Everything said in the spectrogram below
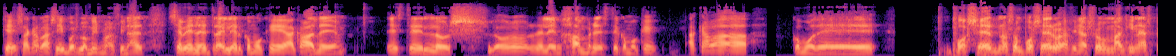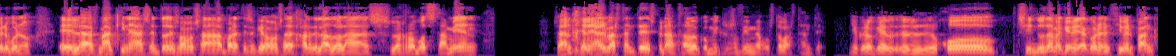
que sacarlo así. Pues lo mismo, al final se ve en el tráiler como que acaban de este los, los del enjambre este como que acaba como de poseer, no son poseer, al final son máquinas, pero bueno, eh, las máquinas, entonces vamos a, parece que vamos a dejar de lado las, los robots también. O sea, en general bastante esperanzado con Microsoft y me gustó bastante. Yo creo que el, juego, sin duda, me quedaría con el Cyberpunk,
